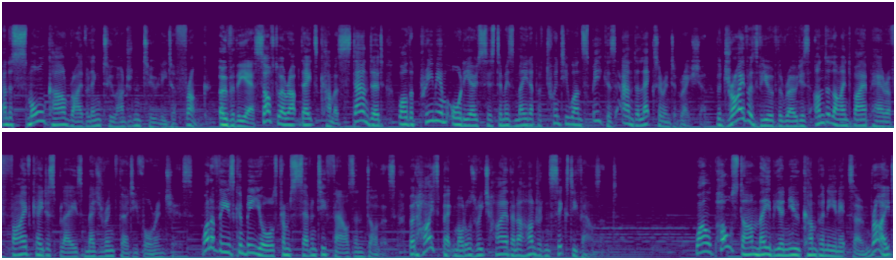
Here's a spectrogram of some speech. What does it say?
and a small car rivaling 202-litre frunk. Over-the-air software updates come as standard, while the premium audio system is made up of 21 speakers and Alexa integration. The driver's view of the road is underlined by a pair of 5K displays measuring 34 inches. One of these can be yours from $70,000, but high-spec models reach higher than 160,000. While Polestar may be a new company in its own right,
